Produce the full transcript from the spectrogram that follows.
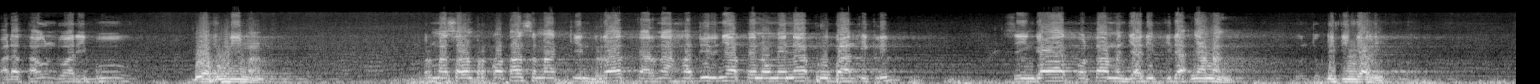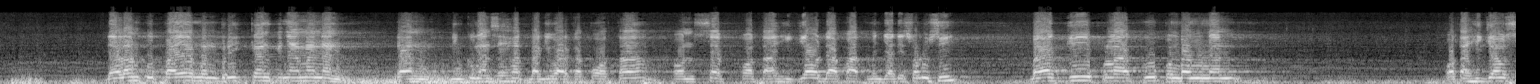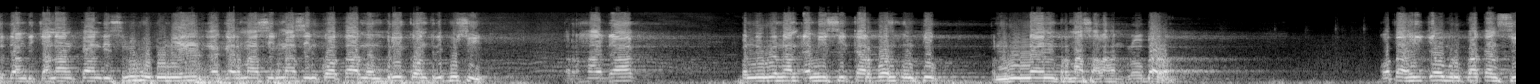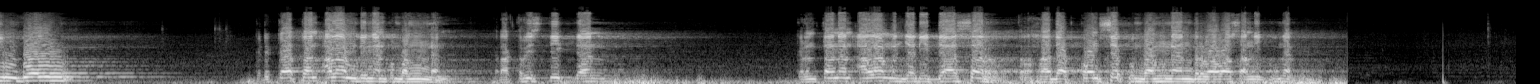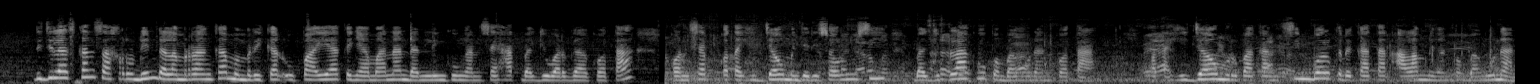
pada tahun 2025. Permasalahan perkotaan semakin berat karena hadirnya fenomena perubahan iklim sehingga kota menjadi tidak nyaman untuk ditinggali. Dalam upaya memberikan kenyamanan dan lingkungan sehat bagi warga kota, konsep kota hijau dapat menjadi solusi bagi pelaku pembangunan kota hijau sedang dicanangkan di seluruh dunia agar masing-masing kota memberi kontribusi terhadap penurunan emisi karbon untuk penurunan permasalahan global. Kota hijau merupakan simbol kedekatan alam dengan pembangunan, karakteristik dan Kerentanan alam menjadi dasar terhadap konsep pembangunan berwawasan lingkungan. Dijelaskan Sahrudin dalam rangka memberikan upaya kenyamanan dan lingkungan sehat bagi warga kota, konsep kota hijau menjadi solusi bagi pelaku pembangunan kota. Kota hijau merupakan simbol kedekatan alam dengan pembangunan.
